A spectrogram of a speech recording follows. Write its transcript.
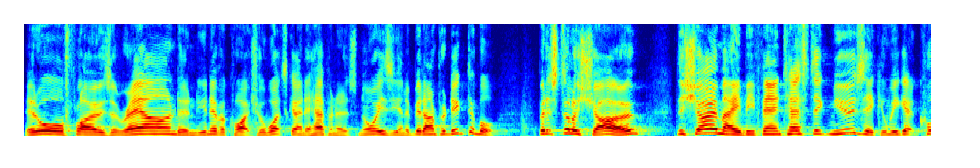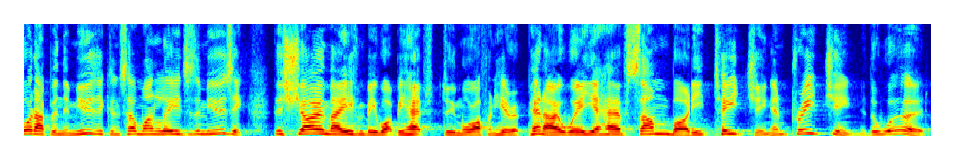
it all flows around, and you're never quite sure what's going to happen, and it's noisy and a bit unpredictable. But it's still a show. The show may be fantastic music and we get caught up in the music and someone leads the music. The show may even be what perhaps do more often here at Penno, where you have somebody teaching and preaching the word.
